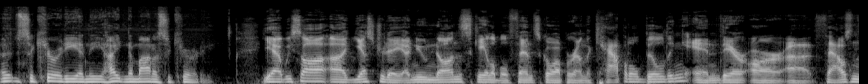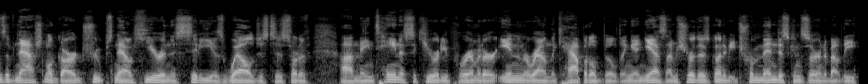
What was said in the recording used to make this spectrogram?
uh, security and the heightened amount of security. Yeah, we saw uh, yesterday a new non-scalable fence go up around the Capitol building, and there are uh, thousands of National Guard troops now here in the city as well, just to sort of uh, maintain a security perimeter in and around the Capitol building. And yes, I'm sure there's going to be tremendous concern about the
